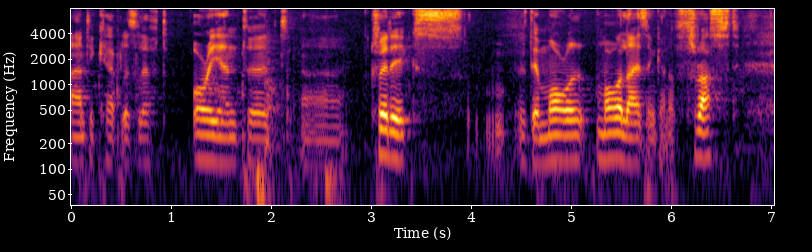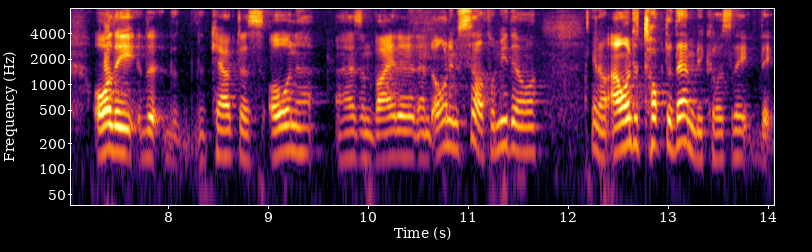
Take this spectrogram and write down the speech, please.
anti-capitalist, left-oriented uh, critics, their moral, moralizing kind of thrust. All the, the, the, the characters Owen has invited and Owen himself, for me, they are, you know, I want to talk to them because they, they,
